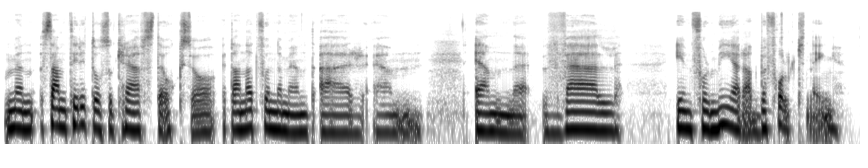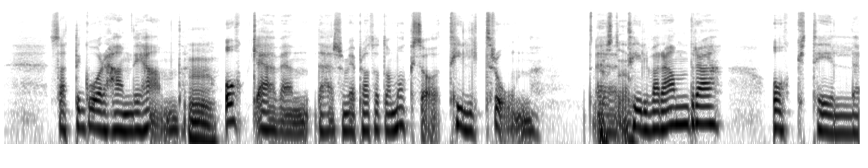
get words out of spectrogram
Men samtidigt då så krävs det också, ett annat fundament är em, en väl informerad befolkning. Så att det går hand i hand. Mm. Och även det här som vi har pratat om också, tilltron till varandra och till eh,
